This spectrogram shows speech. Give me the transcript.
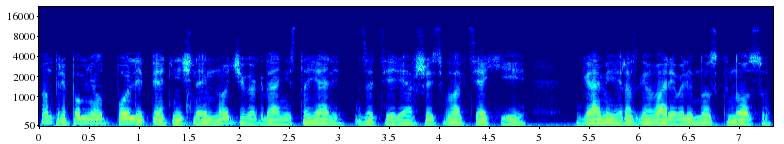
Он припомнил поле пятничной ночью, когда они стояли, затерявшись в локтях и гаме, и разговаривали нос к носу.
